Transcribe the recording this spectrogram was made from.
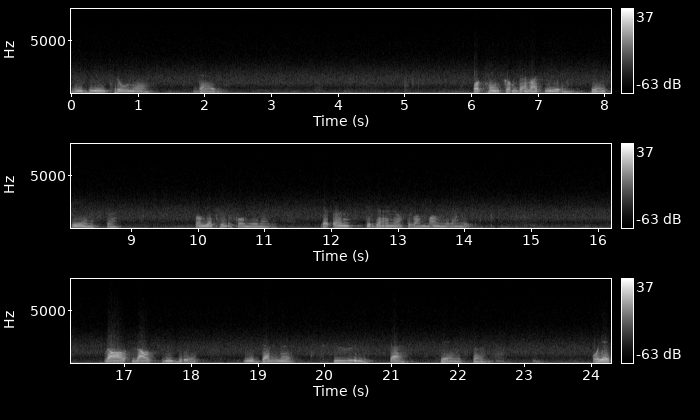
i din krone der. Og tenk om det var en, en eneste som jeg kunne få med meg. Jeg ønsker gjerne at det var mange venner. La, la oss bli det i denne skjulte tjeneste. Og jeg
